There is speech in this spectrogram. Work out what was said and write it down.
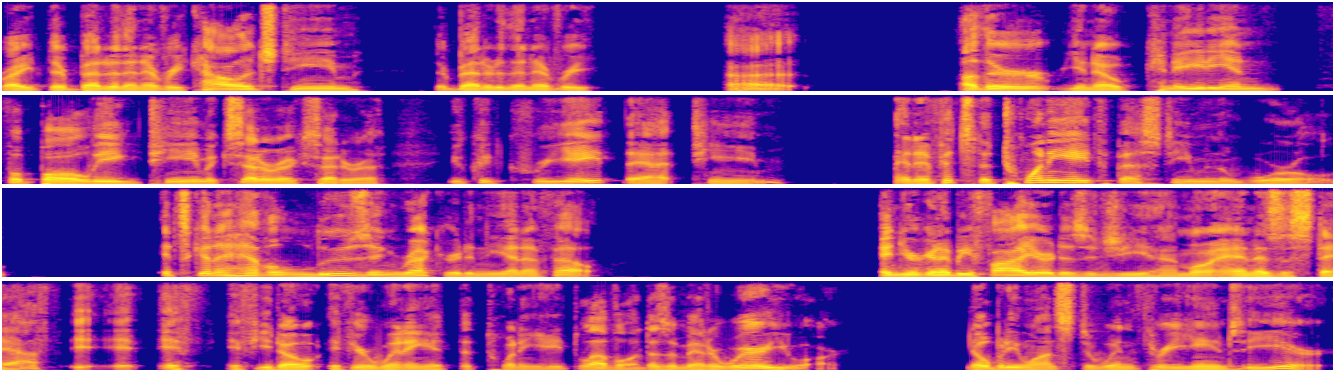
right? They're better than every college team. They're better than every uh, other, you know, Canadian football league team, et cetera, et cetera. You could create that team. And if it's the 28th best team in the world, it's going to have a losing record in the NFL. And you're going to be fired as a GM or, and as a staff if, if you don't, if you're winning at the 28th level. It doesn't matter where you are. Nobody wants to win three games a year.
